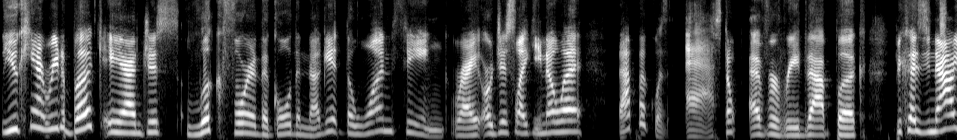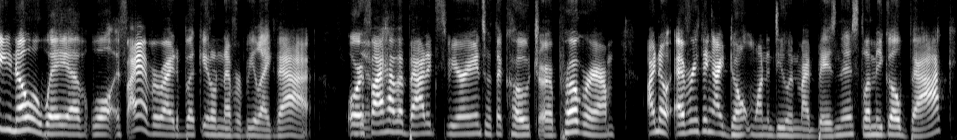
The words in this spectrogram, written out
you can't read a book and just look for the golden nugget, the one thing, right? Or just like, you know what? That book was ass. Don't ever read that book because now you know a way of, well, if I ever write a book, it'll never be like that. Or yep. if I have a bad experience with a coach or a program, I know everything I don't want to do in my business. Let me go back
